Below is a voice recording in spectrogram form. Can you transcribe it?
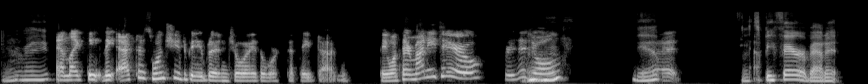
Yeah. Right. And like the, the actors want you to be able to enjoy the work that they've done. They want their money too, residuals. Mm-hmm. Yeah. Let's be fair about it.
